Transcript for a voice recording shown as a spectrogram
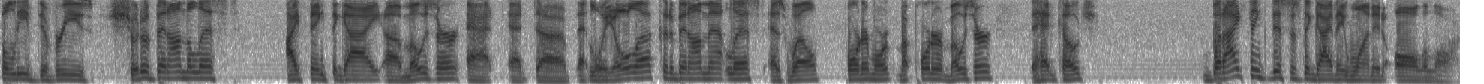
believe DeVries should have been on the list. I think the guy uh, Moser at at uh, at Loyola could have been on that list as well. Porter Porter Moser, the head coach. But I think this is the guy they wanted all along.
